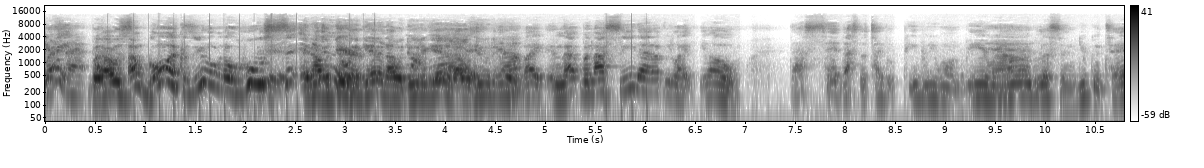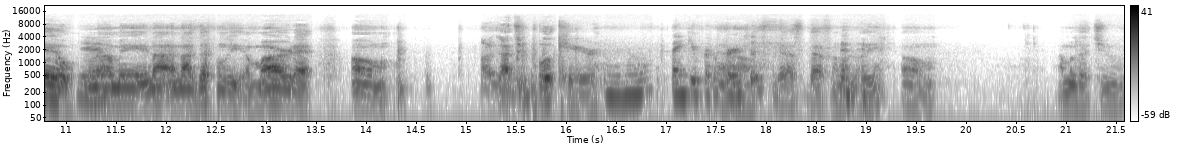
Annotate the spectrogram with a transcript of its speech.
Right. that. but I was I'm going because you don't know who's yeah, sitting and I would in do there. it again, and I would do it again, and I would do it Yeah. again. Like, and that when I see that, I'll be like, yo, that's it. That's the type of people you want to be around. Yeah. Listen, you can tell. You know what I mean? And I and I definitely admire that. Um, I got your book here. Mm-hmm. Thank you for the Um, purchase. yes, definitely. um, I'm gonna let you.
